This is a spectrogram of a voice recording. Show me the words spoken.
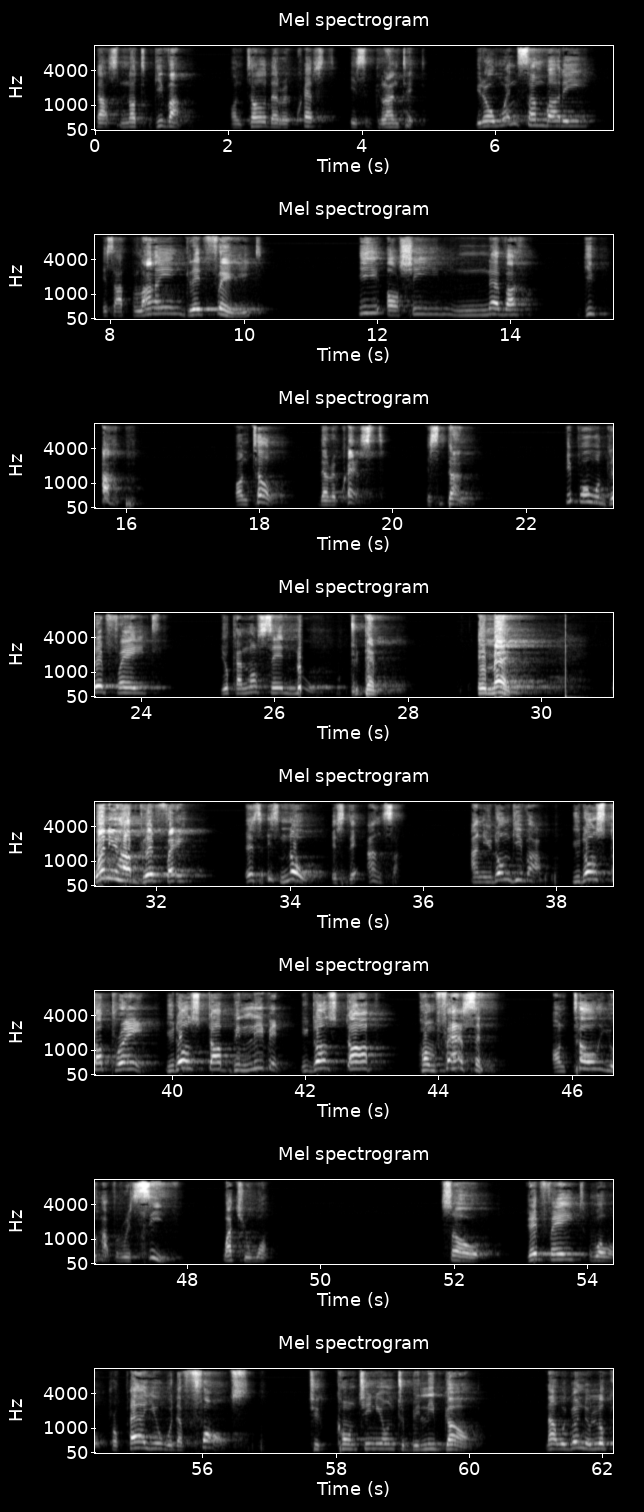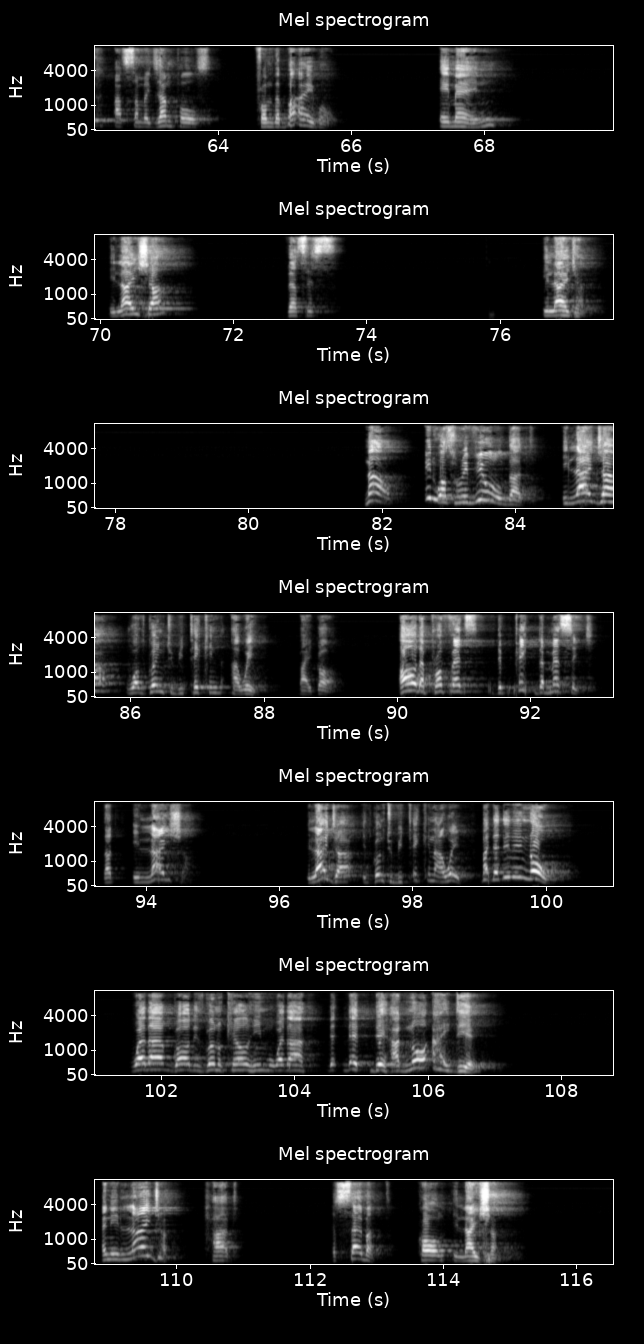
does not give up until the request is granted. You know, when somebody is applying great faith, he or she never give up until the request is done. People with great faith, you cannot say no to them. Amen. When you have great faith, it's, it's no, it's the answer. And you don't give up. You don't stop praying. You don't stop believing. You don't stop confessing until you have received what you want. So, great faith will prepare you with the force to continue to believe God. Now, we're going to look at some examples from the Bible. Amen. Elisha versus Elijah. Now, it was revealed that Elijah was going to be taken away by God. All the prophets depict the message that Elisha, Elijah is going to be taken away. But they didn't know whether God is going to kill him, whether they, they, they had no idea. And Elijah had a servant called Elisha.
